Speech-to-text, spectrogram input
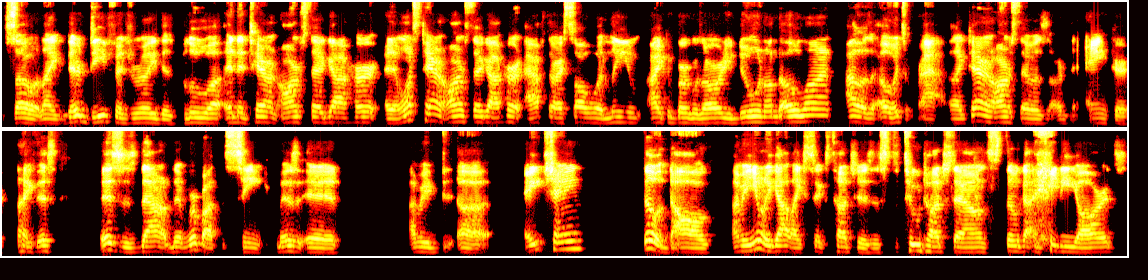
so like their defense really just blew up. And then Terron Armstead got hurt. And once Terron Armstead got hurt, after I saw what Liam Eichenberg was already doing on the O line, I was like, oh, it's a wrap. Like Terron Armstead was the anchor. Like this, this is down. We're about to sink. This is. I mean, uh, Achane, still a dog. I mean, he only got like six touches. It's two touchdowns. Still got 80 yards.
